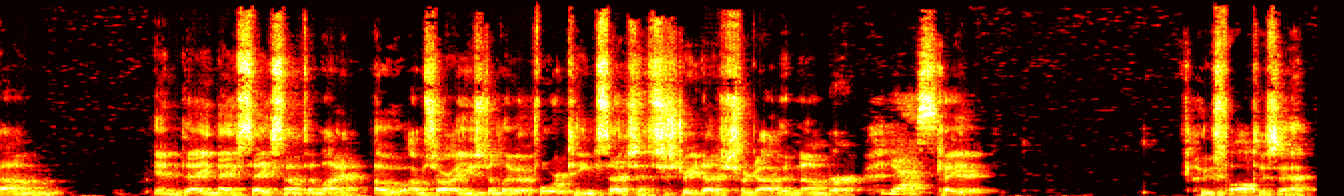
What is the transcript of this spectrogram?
Um, and they may say something like, "Oh, I'm sorry, I used to live at 14 such such a street. I just forgot the number." Yes. Okay. Whose fault is that?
